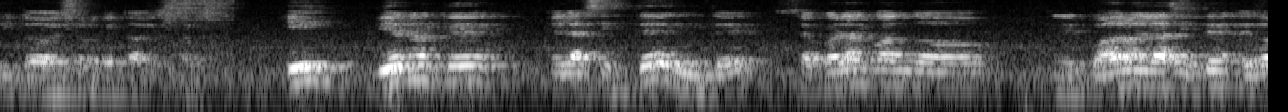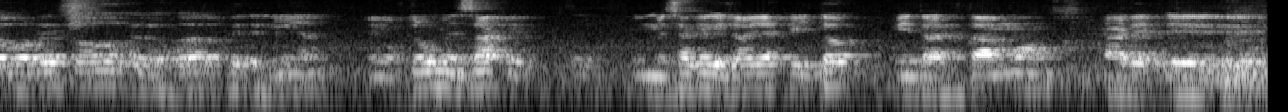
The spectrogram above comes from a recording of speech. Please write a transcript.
y todo eso lo que está diciendo. Y vieron que el asistente, ¿se acuerdan cuando en el cuadro del asistente yo borré todos los datos que tenía? Me mostró un mensaje un mensaje que yo había escrito mientras estábamos eh,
